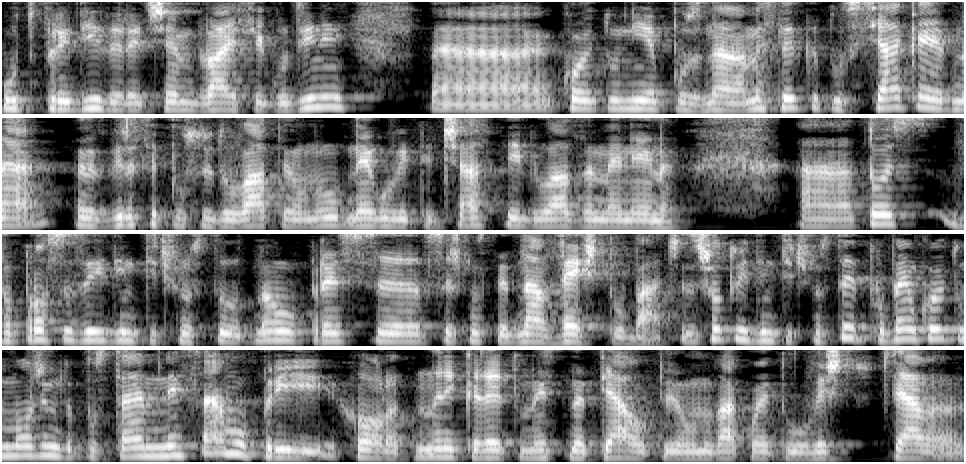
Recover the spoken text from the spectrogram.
от преди, да речем, 20 години, а, който ние познаваме, след като всяка една, разбира се, последователно от неговите части е била заменена. Тоест, въпроса за идентичността отново през всъщност една вещ обаче. Защото идентичността е проблем, който можем да поставим не само при хората, нали, където наистина тялото е онова, което увеществява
